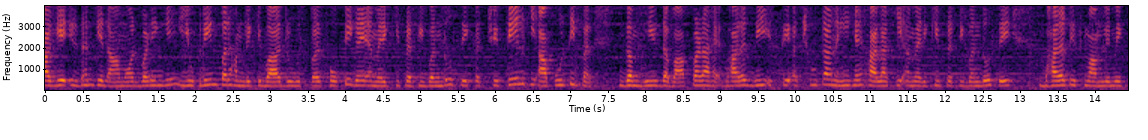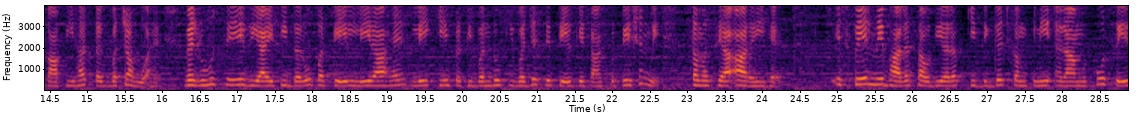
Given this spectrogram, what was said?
आगे ईंधन के दाम और बढ़ेंगे। यूक्रेन पर हमले के बाद रूस पर थोपे गए अमेरिकी प्रतिबंधों से कच्चे तेल की आपूर्ति पर गंभीर दबाव पड़ा है। भारत भी इससे अछूता नहीं है, हालाँकि अमेरिकी प्रतिबंधों से भारत इस मामले में काफ़ी हद तक बचा हुआ है। वह रूस से रियायती दरों पर तेल ले रहा है, लेकिन प्रतिबंधों की वजह से तेल के ट्रांसपोर्टेशन में समस्या आ रही है। इस फेर में भारत, सऊदी अरब की दिग्गज कंपनी अरामको से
